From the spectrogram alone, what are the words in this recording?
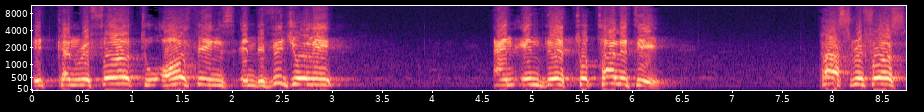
It can refer to all things individually and in their totality. Past refers,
